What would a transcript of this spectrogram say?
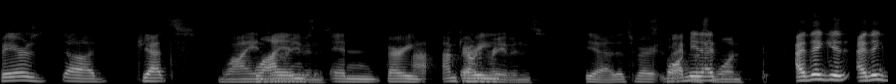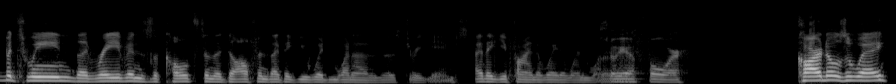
Bears, uh, Jets, Lions, and Lions, Ravens. and very I, am counting very- Ravens. yeah, that's very. I mean, I, one. I think it. I think between the Ravens, the Colts, and the Dolphins, I think you win one out of those three games. I think you find a way to win one. So of we those. have four. Cardinals away.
